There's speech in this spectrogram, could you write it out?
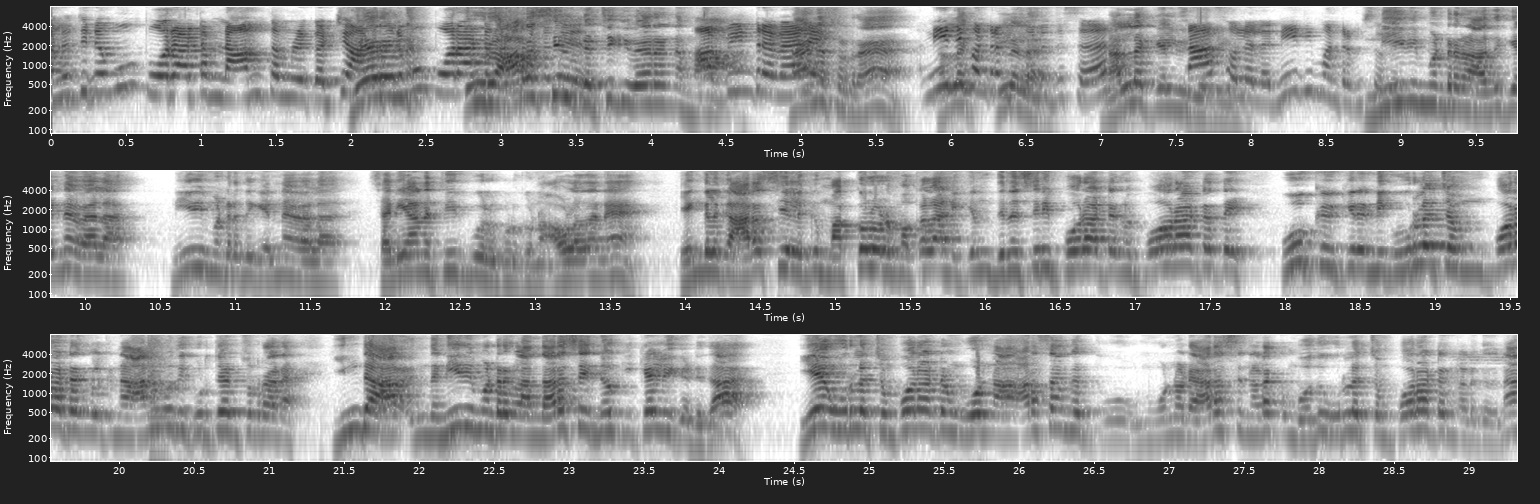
அனுதினமும் போராட்டம் நாம் தமிழர் கட்சி வேற என்ன? அனுதினமும் ஒரு போராட்டம் அரசியல் நடக்குது கட்சிக்கு வேற என்னம்மா? அப்படின்ற வேலை. என்ன சொல்றேன்? நீதிமன்றம். சொல்லுது சார். நல்ல கேள்வி நான். சொல்லல நீதிமன்றம் நீதிமன்றம் அதுக்கு என்ன வேலை? நீதிமன்றத்துக்கு என்ன வேலை? சரியான தீர்ப்புகள் கொடுக்கணும். அவ்வளவுதானே? எங்களுக்கு அரசியலுக்கு மக்களோட மக்களாக நிற்கணும் தினசரி போராட்டங்கள் போராட்டத்தை ஊக்குவிக்கிற இன்னைக்கு ஒரு லட்சம் போராட்டங்களுக்கு நான் அனுமதி கொடுத்தேன்னு சொல்கிறாங்க இந்த இந்த நீதிமன்றங்கள் அந்த அரசை நோக்கி கேள்வி கேட்டுதா? ஏன் ஒரு லட்சம் போராட்டம் ஒன் அரசாங்க உன்னோட அரசு நடக்கும்போது ஒரு லட்சம் போராட்டம் நடக்குதுன்னா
